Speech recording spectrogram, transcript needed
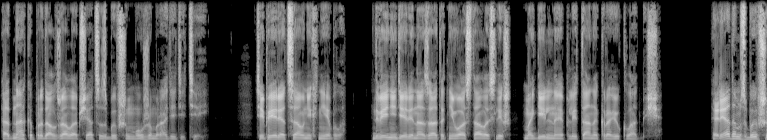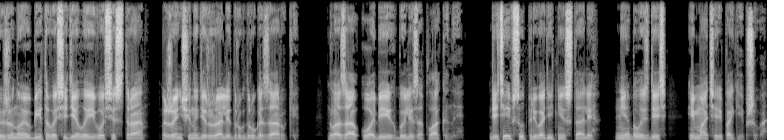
однако продолжала общаться с бывшим мужем ради детей. Теперь отца у них не было. Две недели назад от него осталась лишь могильная плита на краю кладбища. Рядом с бывшей женой убитого сидела его сестра. Женщины держали друг друга за руки. Глаза у обеих были заплаканы. Детей в суд приводить не стали, не было здесь и матери погибшего.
